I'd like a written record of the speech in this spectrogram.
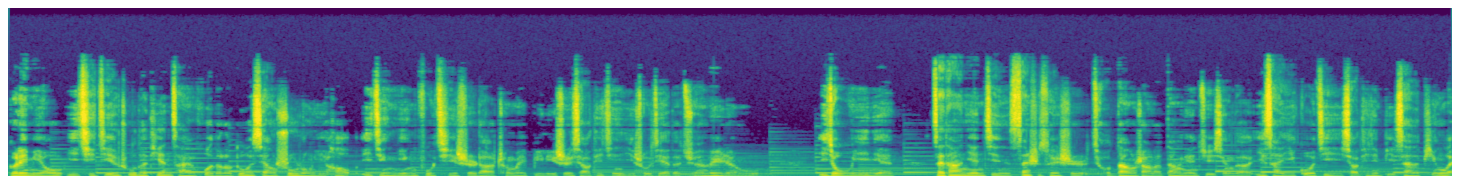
格雷米欧以其杰出的天才获得了多项殊荣以后，已经名副其实的成为比利时小提琴艺术界的权威人物。一九五一年，在他年仅三十岁时，就当上了当年举行的伊塞伊国际小提琴比赛的评委。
